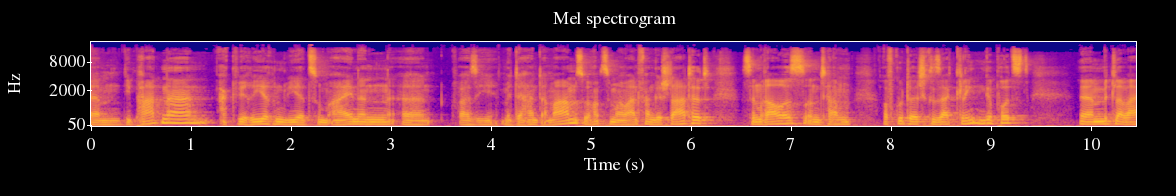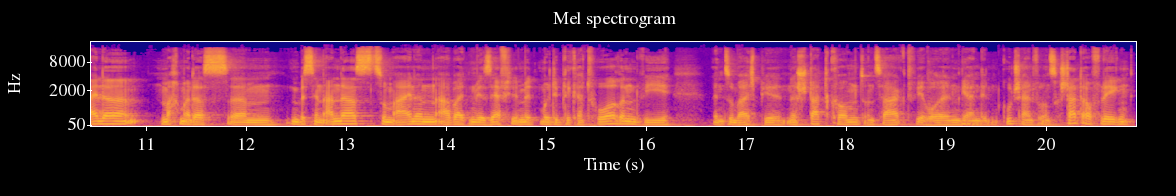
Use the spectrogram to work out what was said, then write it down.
Ähm, die Partner akquirieren wir zum einen äh, quasi mit der Hand am Arm, so haben sie mal am Anfang gestartet, sind raus und haben auf gut Deutsch gesagt Klinken geputzt. Ähm, mittlerweile machen wir das ähm, ein bisschen anders. Zum einen arbeiten wir sehr viel mit Multiplikatoren wie Wenn zum Beispiel eine Stadt kommt und sagt, wir wollen gerne den Gutschein für unsere Stadt auflegen,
